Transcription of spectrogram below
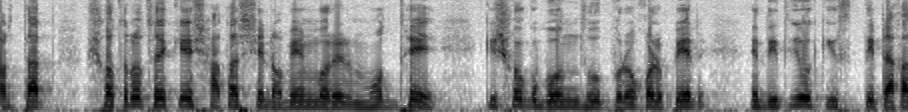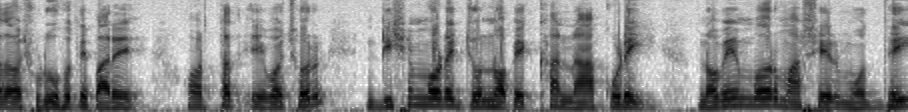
অর্থাৎ সতেরো থেকে সাতাশে নভেম্বরের মধ্যে কৃষক বন্ধু প্রকল্পের দ্বিতীয় কিস্তি টাকা দেওয়া শুরু হতে পারে। অর্থাৎ এবছর ডিসেম্বরের জন্য অপেক্ষা না করেই নভেম্বর মাসের মধ্যেই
